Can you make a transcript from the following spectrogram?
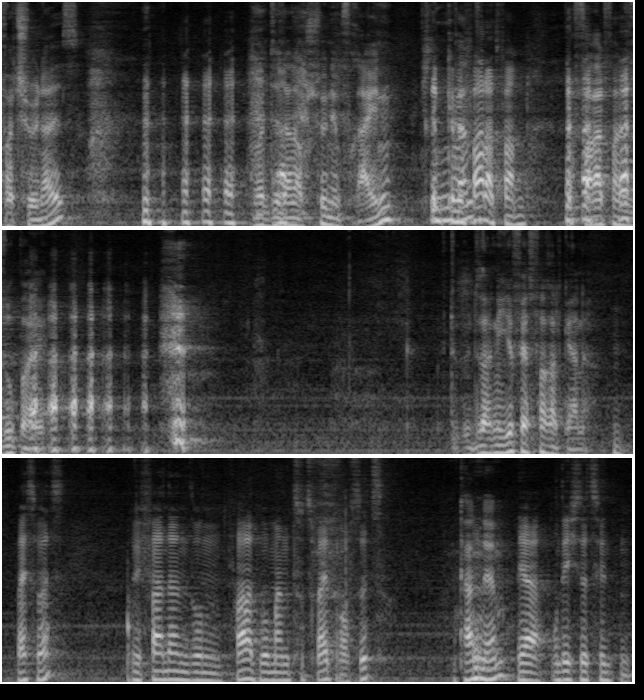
Weil es schöner ist. Und du dann auch schön im Freien trinken Können wir. Fahrrad fahren? Ja, Fahrradfahren ist super, ey. Du, du sagst, nee, hier fährst Fahrrad gerne. Weißt du was? Wir fahren dann so ein Fahrrad, wo man zu zweit drauf sitzt. Ein Tandem Ja, und ich sitze hinten.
